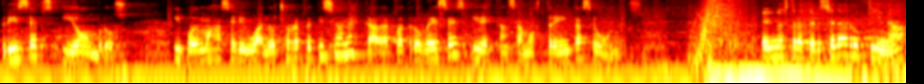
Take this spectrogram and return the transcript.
tríceps y hombros. Y podemos hacer igual 8 repeticiones cada 4 veces y descansamos 30 segundos. En nuestra tercera rutina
